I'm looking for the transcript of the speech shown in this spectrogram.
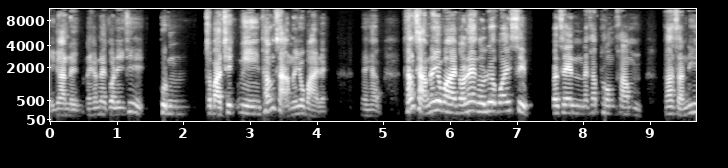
อีกการหนึ่งนะครับในกรณีที่คุณสมาชิกมีทั้งสามนโยบายเลยนะครับ ทั้งสามนโยบายตอนแรกเราเลือกไว้สิบเปอร์เซ็นตนะครับ ทองคำ ตราสารหนี้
